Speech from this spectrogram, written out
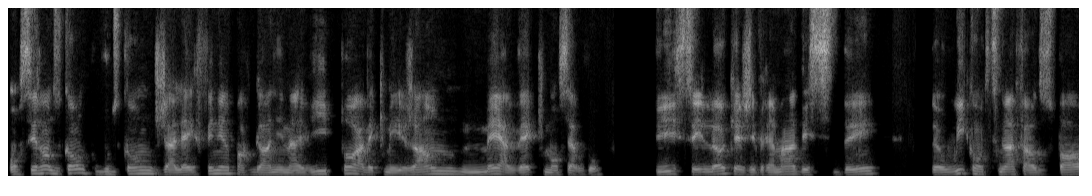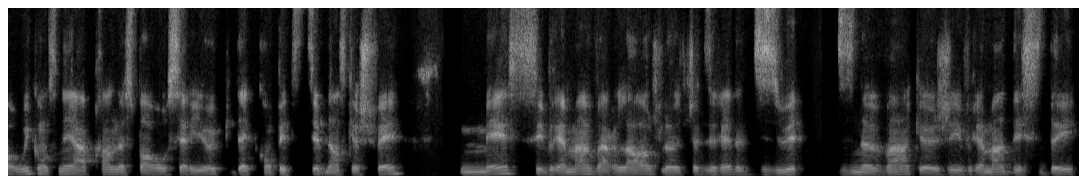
On s'est rendu compte qu'au bout du compte, j'allais finir par gagner ma vie, pas avec mes jambes, mais avec mon cerveau. Puis c'est là que j'ai vraiment décidé de, oui, continuer à faire du sport, oui, continuer à prendre le sport au sérieux, puis d'être compétitif dans ce que je fais, mais c'est vraiment vers l'âge, je te dirais, de 18, 19 ans que j'ai vraiment décidé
